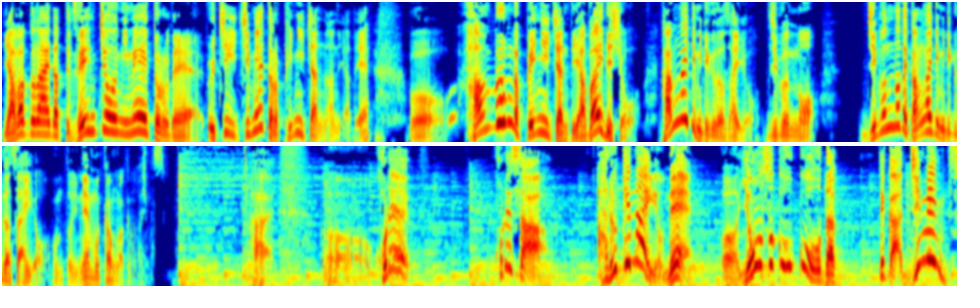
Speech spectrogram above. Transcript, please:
やばくない？だって全長2メートルで、うち1メートルペニーちゃんなんやで。うん。半分がペニーちゃんってやばいでしょ。考えてみてくださいよ。自分の。自分ので考えてみてくださいよ。本当にね。もう一回音楽流します。はい。あこれ、これさ、歩けないよね。四足歩行だ、てか、地面つ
